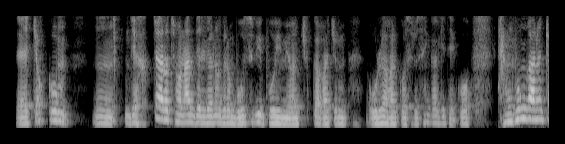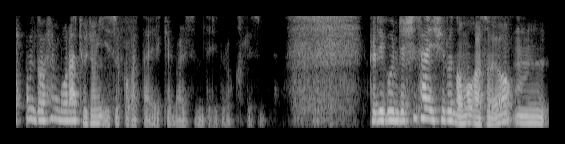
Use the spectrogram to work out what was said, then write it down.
에, 조금 음 이제 흑자로 전환되려는 그런 모습이 보이면 주가가 좀 올라갈 것으로 생각이 되고 당분간은 조금 더 횡보나 조정이 있을 것 같다 이렇게 말씀드리도록 하겠습니다. 그리고 이제 시사 이슈로 넘어가서요. 음,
